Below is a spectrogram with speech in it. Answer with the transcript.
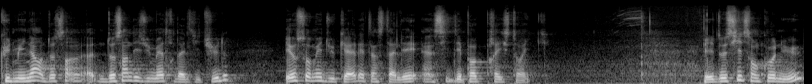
culminant à 218 mètres d'altitude et au sommet duquel est installé un site d'époque préhistorique. Les deux sites sont connus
